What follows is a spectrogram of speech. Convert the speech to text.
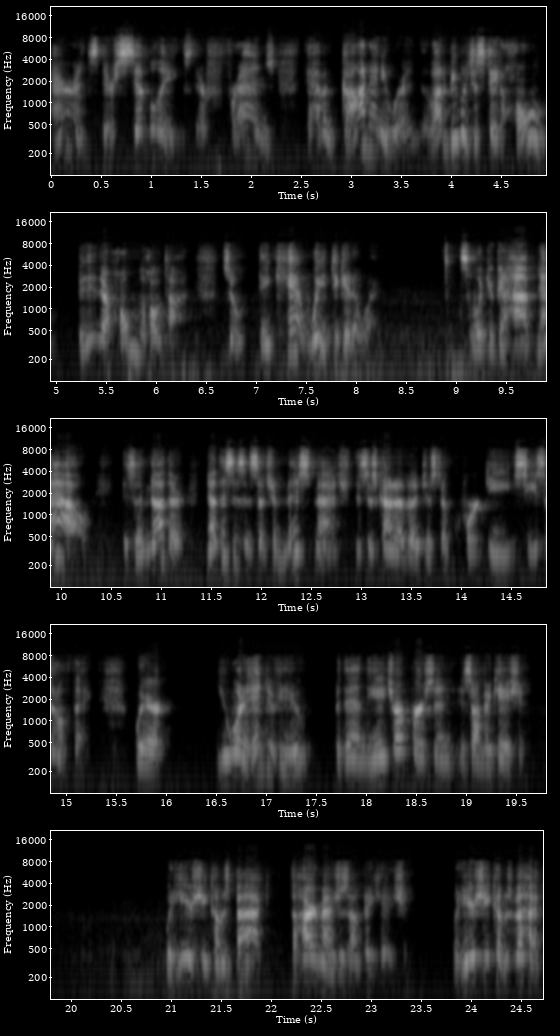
parents, their siblings, their friends. They haven't gone anywhere. A lot of people just stayed home, been in their home the whole time. So they can't wait to get away. So what you're going to have now is another. Now, this isn't such a mismatch. This is kind of a, just a quirky seasonal thing where you want to interview, but then the HR person is on vacation. When he or she comes back, the hiring manager is on vacation. When he or she comes back,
